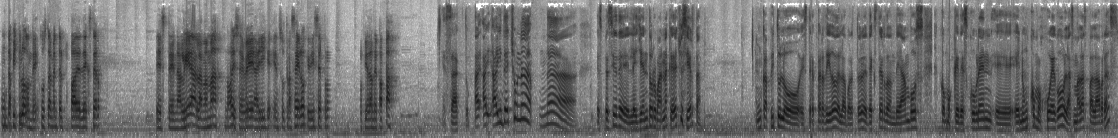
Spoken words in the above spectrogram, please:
un capítulo donde justamente el papá de Dexter este nalguea a la mamá, ¿no? Y se ve ahí en su trasero que dice pro- propiedad de papá. Exacto. Hay, hay, hay, de hecho una, una especie de leyenda urbana que de hecho es cierta. Un capítulo este perdido del laboratorio de Dexter donde ambos como que descubren eh, en un como juego las malas palabras.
